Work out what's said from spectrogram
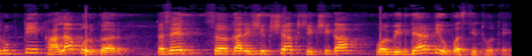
तृप्ती खालापूरकर तसेच सहकारी शिक्षक शिक्षिका व विद्यार्थी उपस्थित होते.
